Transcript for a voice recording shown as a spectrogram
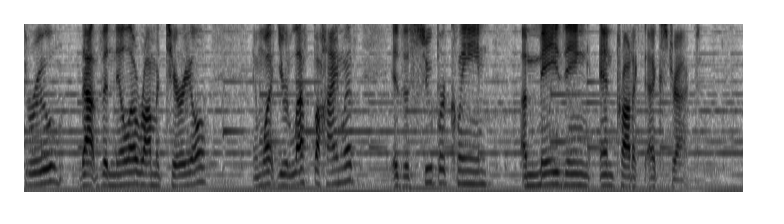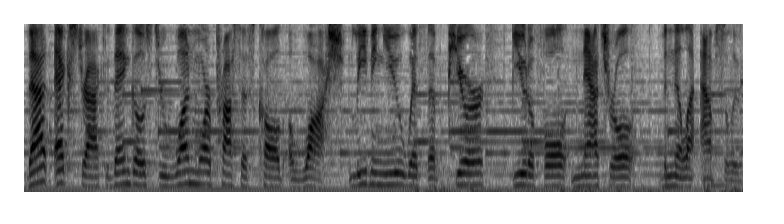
through that vanilla raw material and what you're left behind with is a super clean, amazing end product extract. That extract then goes through one more process called a wash, leaving you with a pure, beautiful, natural vanilla absolute.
